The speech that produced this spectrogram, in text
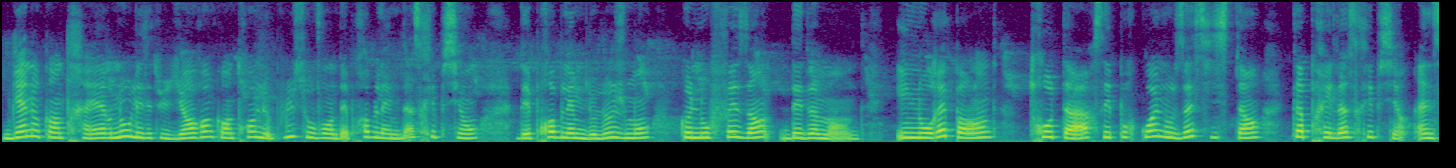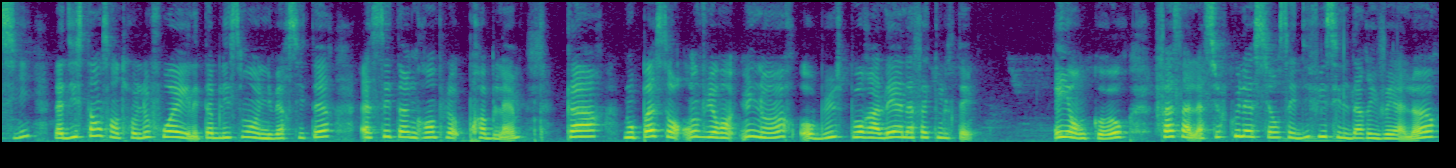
Bien au contraire, nous les étudiants rencontrons le plus souvent des problèmes d'inscription, des problèmes de logement que nous faisons des demandes. Ils nous répondent trop tard, c'est pourquoi nous assistons qu'après l'inscription. Ainsi, la distance entre le foyer et l'établissement universitaire, c'est un grand problème, car nous passons environ une heure au bus pour aller à la faculté. Et encore, face à la circulation, c'est difficile d'arriver à l'heure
